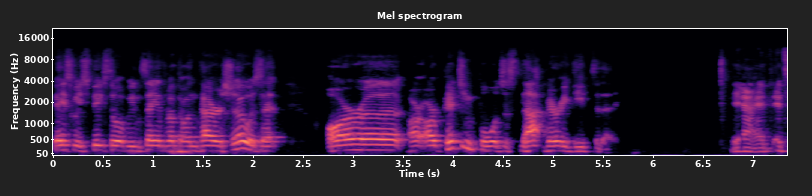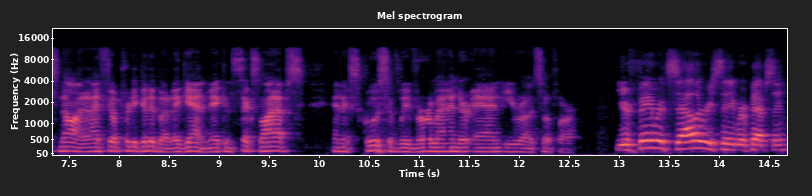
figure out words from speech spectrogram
basically speaks to what we've been saying throughout the entire show. Is that our uh, our, our pitching pool is just not very deep today. Yeah, it, it's not, and I feel pretty good about it. Again, making six lineups and exclusively Verlander and Erod so far. Your favorite salary saver, Pepsi?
